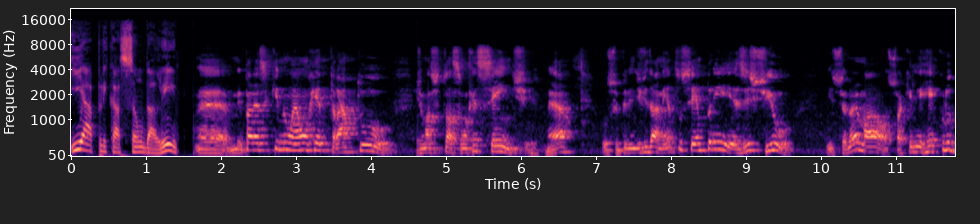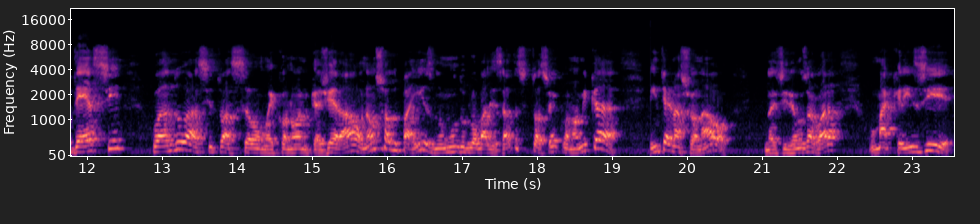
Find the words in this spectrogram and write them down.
e a aplicação da lei? É, me parece que não é um retrato de uma situação recente, né? O superendividamento sempre existiu, isso é normal, só que ele recrudesce quando a situação econômica geral, não só do país, no mundo globalizado, a situação econômica internacional, nós vivemos agora uma crise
